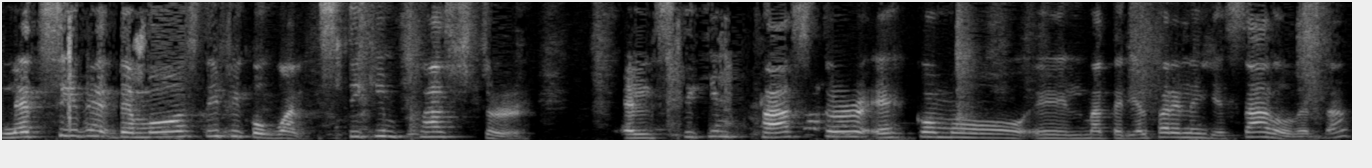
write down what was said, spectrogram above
let's see the, the most difficult one. Sticking plaster. El sticking plaster es como el material para el enyesado, ¿verdad?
